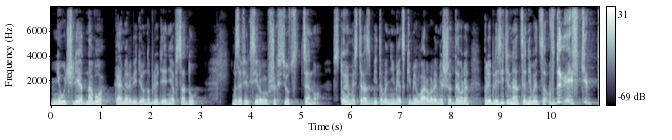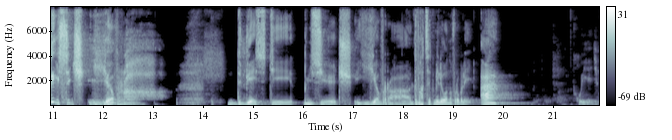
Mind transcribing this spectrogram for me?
не учли одного – камер видеонаблюдения в саду, зафиксировавших всю сцену. Стоимость разбитого немецкими варварами шедевра приблизительно оценивается в 200 тысяч евро. 200 тысяч евро. 20 миллионов рублей. А? Хуеть.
